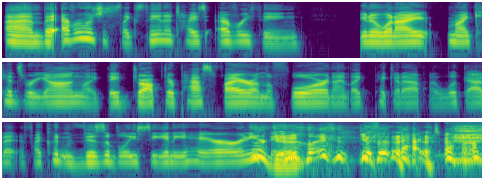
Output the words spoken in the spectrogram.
Um, but everyone's just like sanitize everything. You know, when I my kids were young, like they'd drop their pacifier on the floor, and I'd like pick it up, I look at it. If I couldn't visibly see any hair or anything, like give it back to them.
